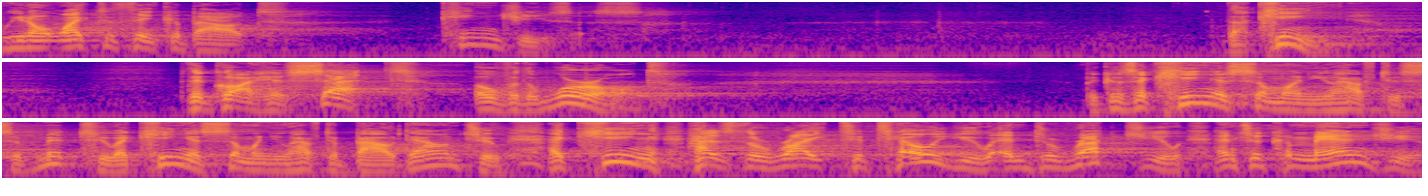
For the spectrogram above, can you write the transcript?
We don't like to think about King Jesus, the King that God has set over the world. Because a king is someone you have to submit to. A king is someone you have to bow down to. A king has the right to tell you and direct you and to command you.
